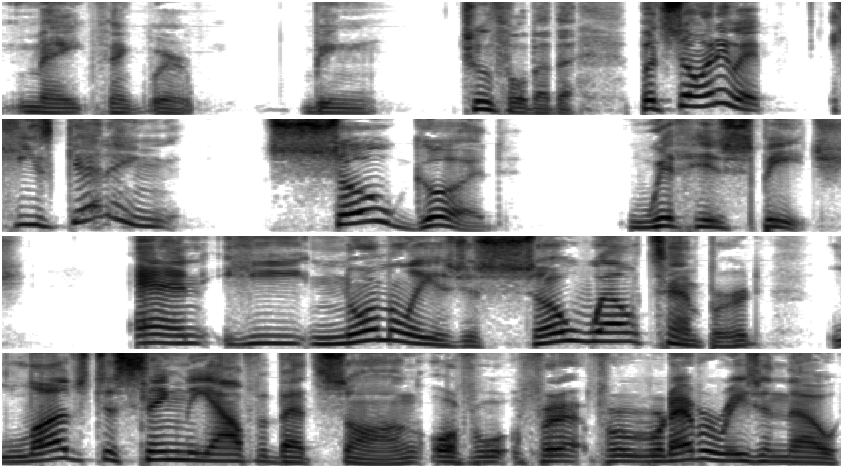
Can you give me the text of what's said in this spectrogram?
may think we're being truthful about that. But so anyway, he's getting so good with his speech and he normally is just so well tempered, loves to sing the alphabet song, or for, for, for whatever reason, though,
